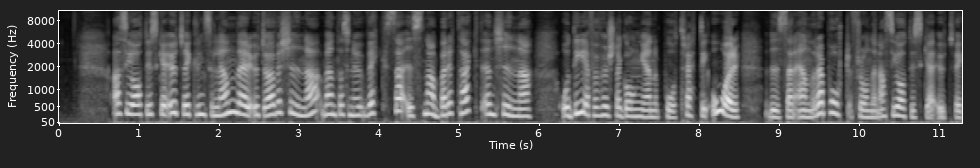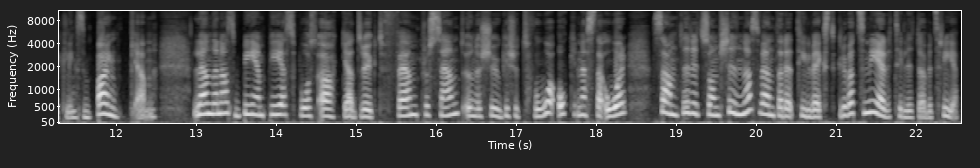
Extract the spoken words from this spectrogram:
Asiatiska utvecklingsländer utöver Kina väntas nu växa i snabbare takt än Kina och det för första gången på 30 år visar en rapport från den asiatiska utvecklingsbanken. Ländernas BNP spås öka drygt 5% under 2022 och nästa år samtidigt som Kinas väntade tillväxt gruvats ner till lite över 3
